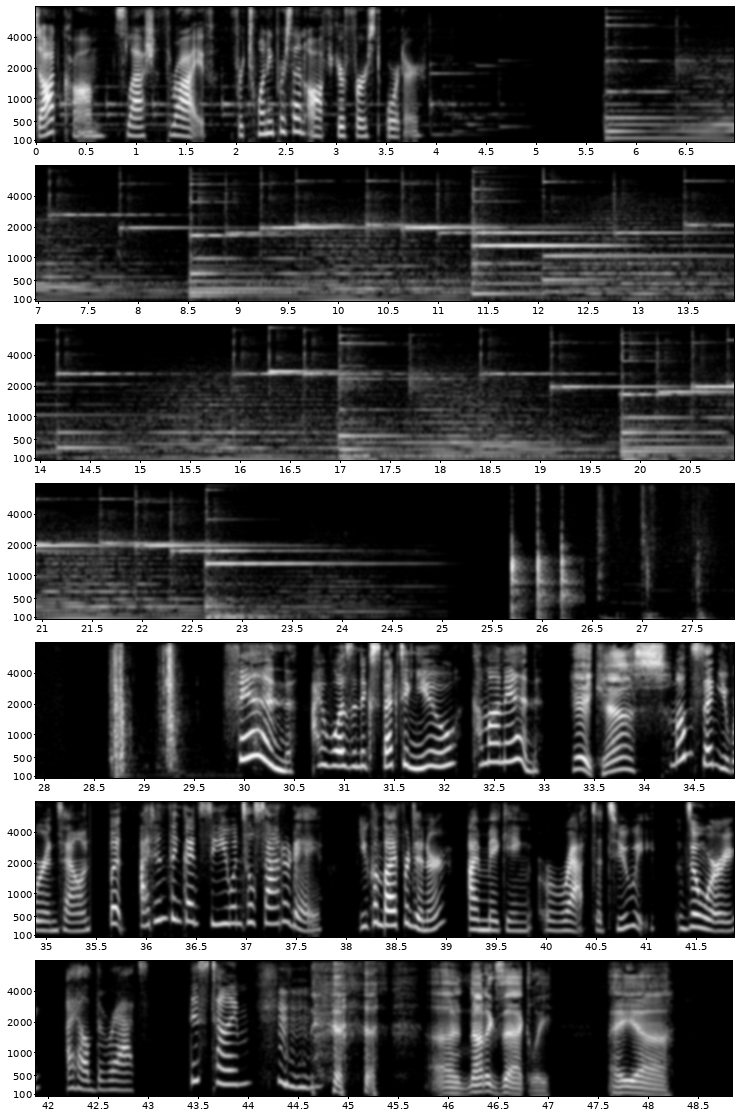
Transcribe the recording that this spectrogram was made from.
dot com slash thrive for 20% off your first order. I wasn't expecting you. Come on in. Hey, Cass. Mom said you were in town, but I didn't think I'd see you until Saturday. You come by for dinner? I'm making ratatouille. Don't worry, I held the rat. This time. uh, not exactly. I, uh,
